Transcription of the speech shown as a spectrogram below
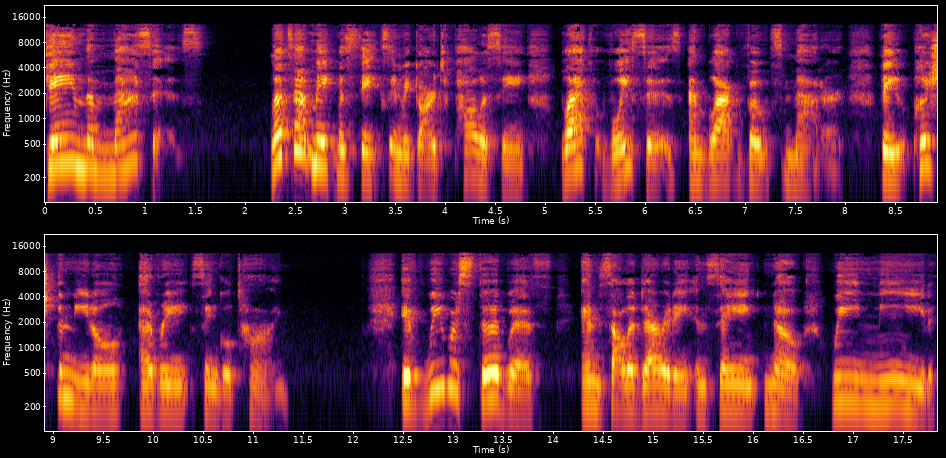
gain the masses Let's not make mistakes in regard to policy. Black voices and Black votes matter. They push the needle every single time. If we were stood with and solidarity and saying, no, we need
